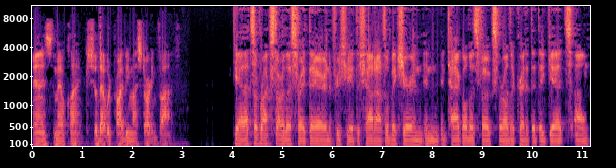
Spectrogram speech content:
And it's the Mayo Clinic. So that would probably be my starting five. Yeah, that's a rock star list right there, and appreciate the shout outs. We'll make sure and, and, and, tag all those folks for all the credit that they get. Um,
